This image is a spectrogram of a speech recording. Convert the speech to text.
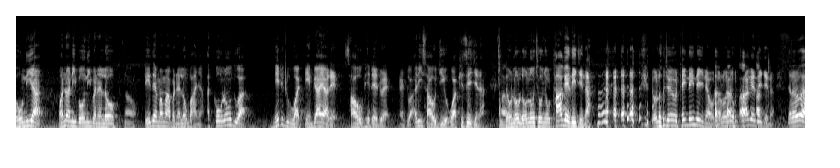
ဘုံသီးက120ဘုံသီးဘယ်နှလုံး ဟော 40မမဘယ်နှလုံးပါညာအကုန်လုံး तू ကနေ့တူတူကတင်ပြရတဲ့စာအုပ်ဖြစ်တဲ့အတွက်အဲ तू ကအဲ့ဒီစာအုပ်ကြီးကိုဟိုဖြစ်စေချင်တာ လုံးလုံးလုံးလုံးချုံချုံထားခဲ့သေးချင်တာလုံးလုံးချုံချုံထိမ့်ထိမ့်နေချင်တာဟိုလုံးလုံးချုံထားခဲ့သေးချင်တာကျွန်တော်တို့က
